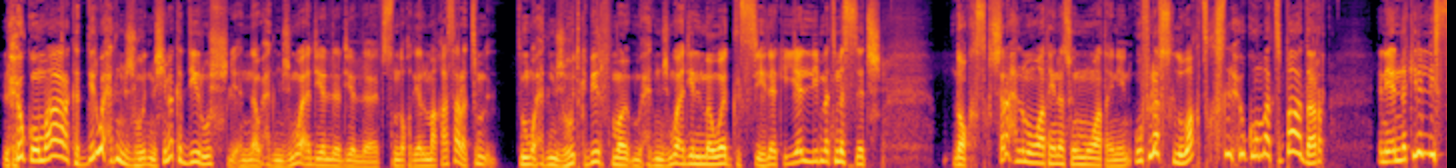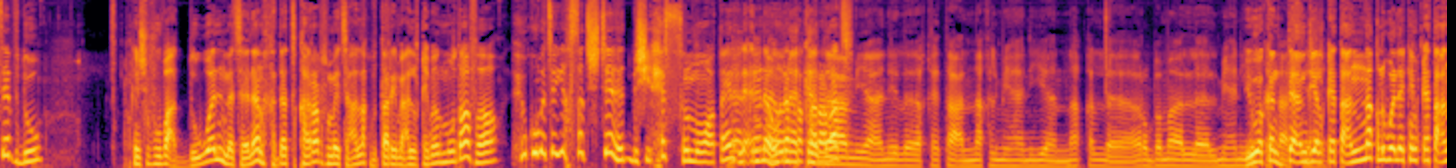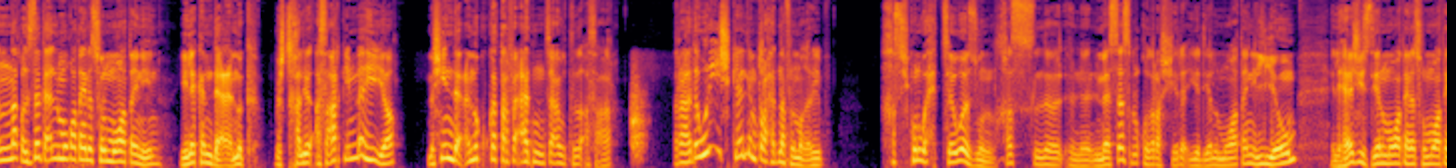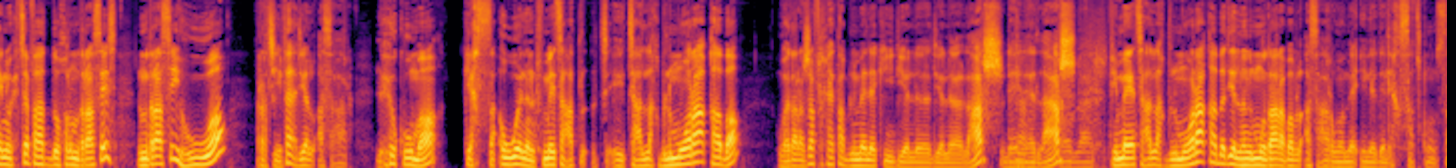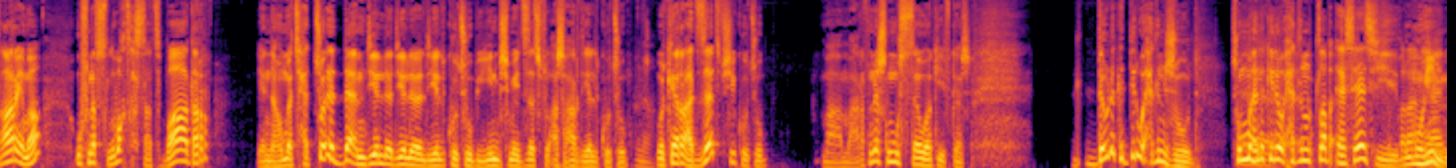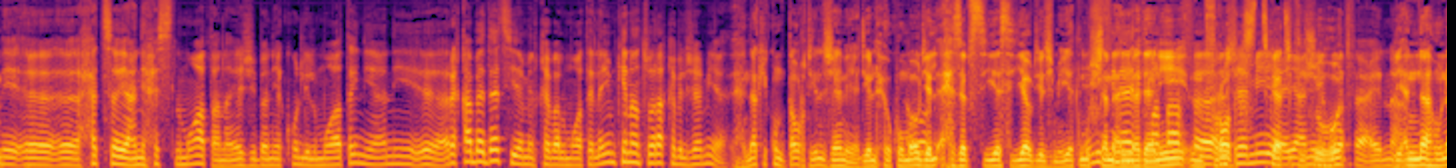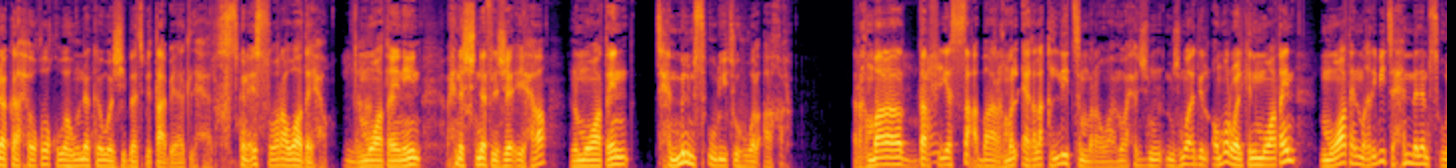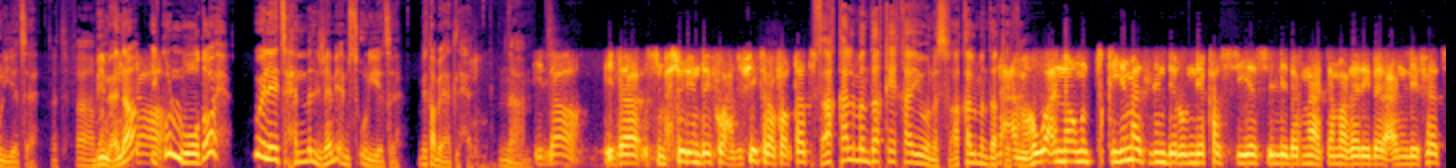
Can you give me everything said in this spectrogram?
الحكومة راه كدير واحد المجهود ماشي ما كديروش لأن واحد المجموعة ديال ديال في الصندوق ديال المقاصة تم تم واحد المجهود كبير في واحد المجموعة ديال المواد الاستهلاكية اللي ما تمستش donc خصك تشرح للمواطنات والمواطنين وفي نفس الوقت خص الحكومة تبادر لأن كاين اللي استافدوا. كنشوفوا بعض الدول مثلا خدات قرار فيما يتعلق بالضريبه على القيمه المضافة. الحكومة حتى هي خصها تجتهد باش يحس المواطن لأن كان هناك قرارات دعم يعني لقطاع النقل المهنيه النقل ربما المهنية هو كان الدعم ديال. قطاع النقل ولكن قطاع النقل زاد على المواطنات والمواطنين إلا كندعمك باش تخلي الأسعار كما هي ماشي ندعمك وكترفع عاد عاود الاسعار راه هذا هو الإشكال اللي مطروح عندنا في المغرب. خاص يكون واحد التوازن خاص ال- ال- المساس بالقدرة الشرائية ديال المواطنين. اليوم الهاجس ديال المواطنات والمواطنين وحتى في هذا الدخول المدرسي المدرسي هو ارتفاع ديال الأسعار. الحكومة كيخصها اولا فيما يتعلق بالمراقبة وهذا راه جا في الخطاب الملكي ديال ديال العرش ديال نعم، العرش. فيما يتعلق بالمراقبة ديال المضاربة بالأسعار وما إلى ذلك خصها تكون صارمة. وفي نفس الوقت خصها تبادر لأنه هما تحدثوا على الدعم ديال ديال ديال الكتبيين باش ما يتزادش في الاسعار ديال الكتب. نعم. ولكن راه تزاد في شي كتب. ما ما عرفناش المستوى كيف كاش الدولة كدير واحد المجهود ثم هنا كاين واحد المطلب أساسي. مهم. يعني آه، آه، حتى يعني حس المواطنة يجب أن يكون للمواطن يعني آه، رقابة ذاتية من قبل المواطن لا يمكن أن تراقب الجميع. هنا كيكون الدور ديال الجميع ديال الحكومة وديال الأحزاب السياسية وديال جمعيات يعني المجتمع نهاية المدني آه، المفروض تكاتف يعني هو الجهود نعم. لأن هناك حقوق وهناك واجبات بطبيعة الحال. خص تكون الصورة واضحة. نعم. المواطنين وحنا شفنا في الجائحة المواطن تحمل مسؤوليته هو الآخر. رغم الظرفية الصعبة رغم الإغلاق اللي تم راه واحد مجموعة ديال الأمور ولكن المواطن المواطن المغربي تحمل مسؤوليته. بمعنى. يكون الوضوح ولا يتحمل جميع مسؤوليته بطبيعة الحال. نعم. إذا إذا سمحتوا لي نضيف واحد الفكرة فقط. في أقل من دقيقة يونس في أقل من دقيقة. نعم هو أنه من التقييمات اللي نديروا النقاش السياسي اللي درناه كمغاربه العام اللي فات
